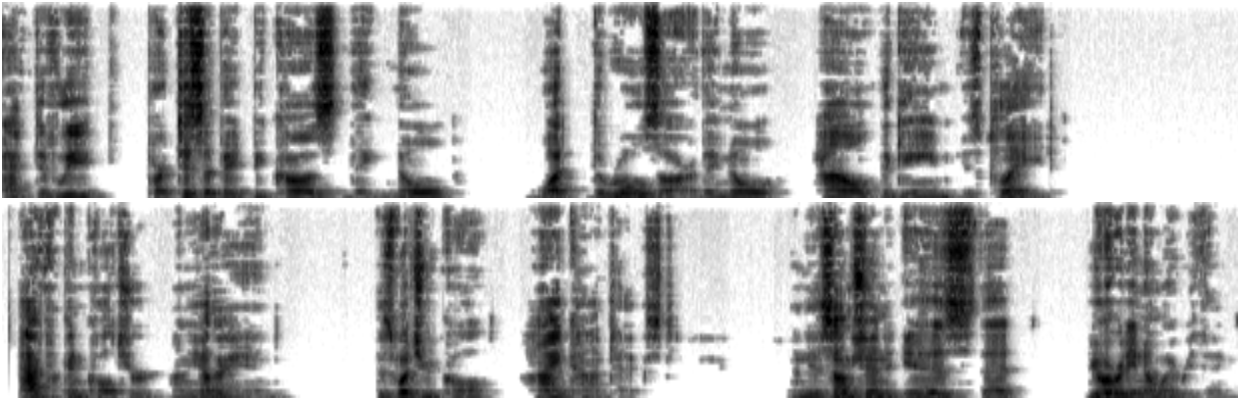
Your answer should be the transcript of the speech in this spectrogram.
actively participate because they know what the rules are. They know how the game is played. African culture, on the other hand, is what you'd call high context. And the assumption is that you already know everything.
